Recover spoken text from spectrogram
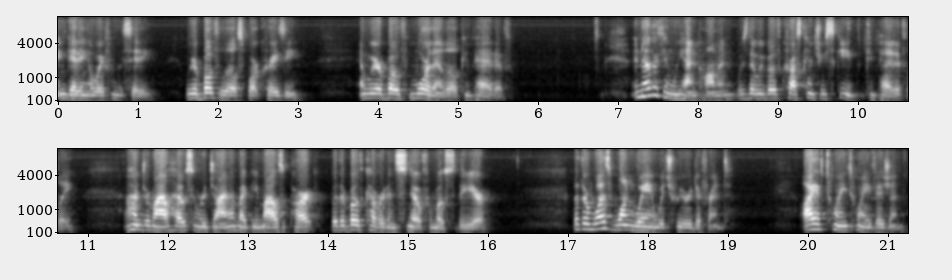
and getting away from the city. We were both a little sport crazy, and we were both more than a little competitive. Another thing we had in common was that we both cross-country skied competitively. A hundred-mile house in Regina might be miles apart, but they're both covered in snow for most of the year. But there was one way in which we were different. I have 20/20 vision.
